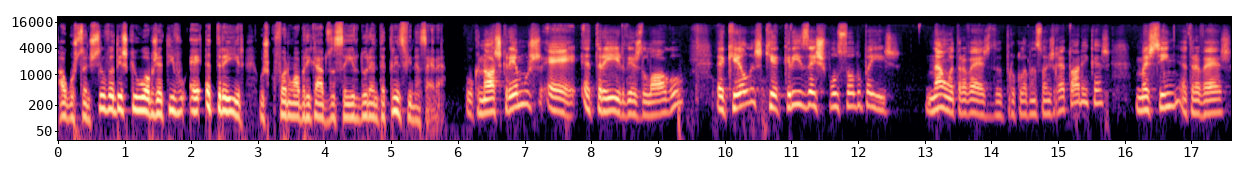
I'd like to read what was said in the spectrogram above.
Augusto Santos Silva diz que o objetivo é atrair os que foram obrigados a sair durante a crise financeira. O que nós queremos é atrair, desde logo, aqueles que a crise expulsou do país. Não através de proclamações retóricas, mas sim através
